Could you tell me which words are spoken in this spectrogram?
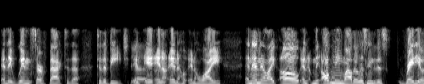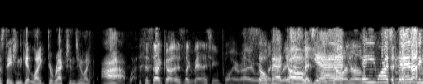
and they windsurf back to the to the beach Yeah, in, that's in, in in Hawaii, and then they're like, oh, and all the meanwhile they're listening to this radio station to get like directions. You're like, ah, It's just like uh, it's like Vanishing Point, right? Where so like bad. Oh yeah. Hey, you watched Vanishing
